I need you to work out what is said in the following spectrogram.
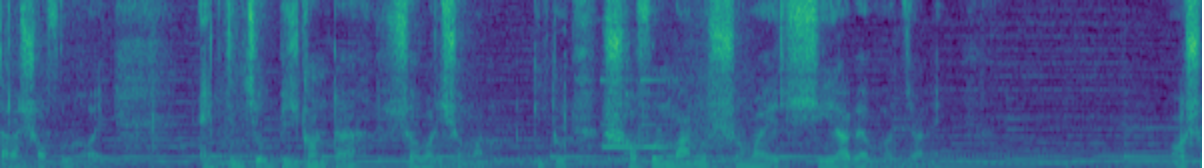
তারা সফল হয়। একদিন চব্বিশ ঘণ্টা সবারই সমান। কিন্তু সফল মানুষ সময়ের সেরা ব্যবহার জানে। অস,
